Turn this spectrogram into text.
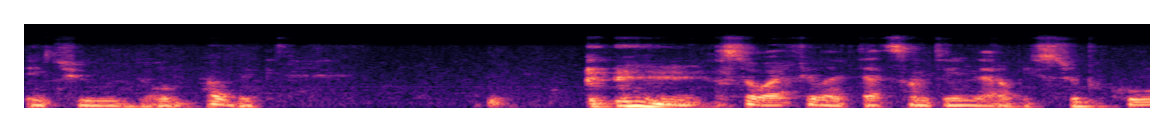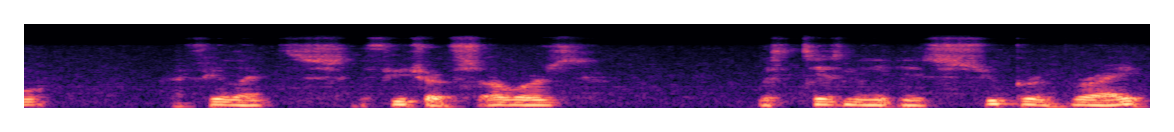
into the old republic. So i feel like that's something that'll be super cool. I feel like the future of Star Wars with Disney is super bright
